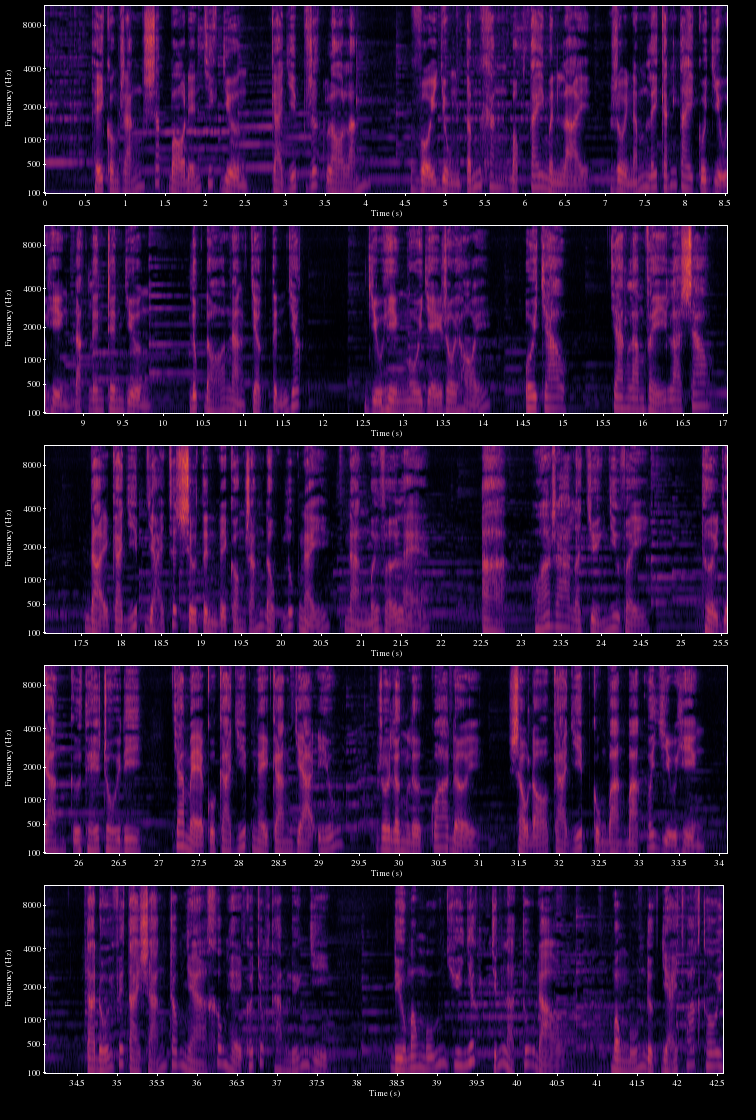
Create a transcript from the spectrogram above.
Thấy con rắn sắp bò đến chiếc giường, Ca Diếp rất lo lắng. Vội dùng tấm khăn bọc tay mình lại, rồi nắm lấy cánh tay của Diệu Hiền đặt lên trên giường. Lúc đó nàng chợt tỉnh giấc. Diệu Hiền ngồi dậy rồi hỏi, Ôi chao, chàng làm vậy là sao? Đại ca diếp giải thích sự tình về con rắn độc lúc nãy, nàng mới vỡ lẽ. À, hóa ra là chuyện như vậy. Thời gian cứ thế trôi đi, cha mẹ của ca diếp ngày càng già yếu, rồi lần lượt qua đời. Sau đó ca diếp cùng bàn bạc với Diệu Hiền. Ta đối với tài sản trong nhà không hề có chút tham luyến gì. Điều mong muốn duy nhất chính là tu đạo. Mong muốn được giải thoát thôi.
